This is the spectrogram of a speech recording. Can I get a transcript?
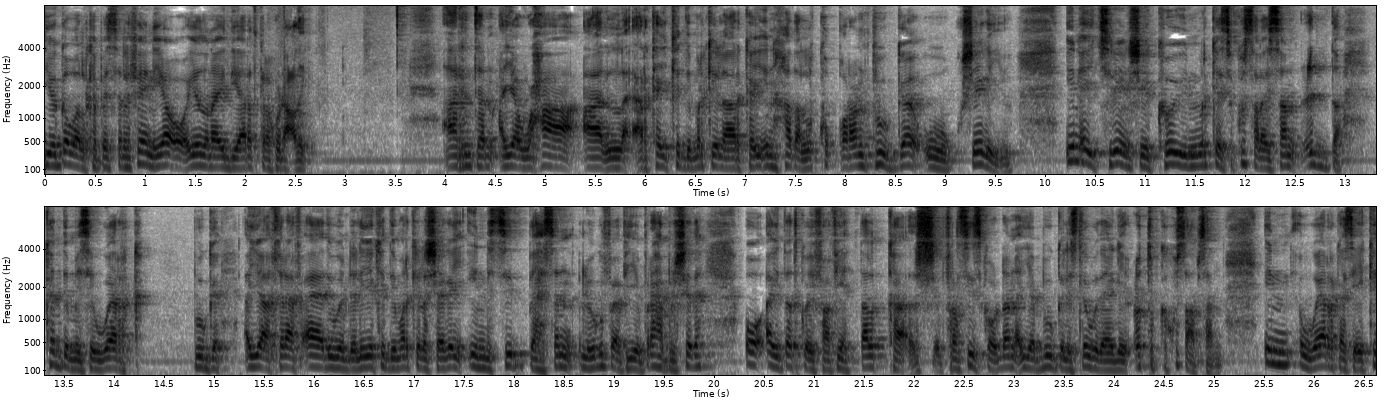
iyo gobolka pennsylvania oo iyaduna ay diyaarad kale ku dhacday. Arrintan ayaa waxaa la arkay kadib markii la arkay in hadal ku qoran buugga uu sheegayo in ay jireen sheekooyin markaasi ku salaysan cidda ka dambeysay weerarka buugga ayaa khilaaf aada u weyn dhaliyay kadib markii la sheegay in si bahsan loogu faafiyey baraha bulshada oo ay dadku ay faafiyeen. Dalka faransiiska oo dhan ayaa buugga laisla wadaagay cutubka ku saabsan in weerarkaasi ay ka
